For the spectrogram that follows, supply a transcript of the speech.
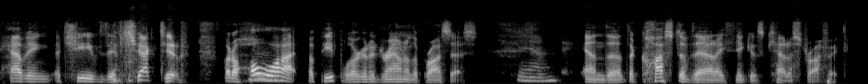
having achieved the objective. But a whole mm. lot of people are going to drown in the process. Yeah. And the the cost of that, I think, is catastrophic.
